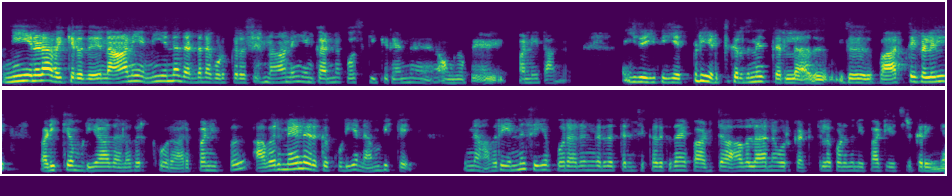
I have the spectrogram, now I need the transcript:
நீ என்னடா வைக்கிறது? நானே நீ என்ன தண்டனை கொடுக்கறது? நானே என் கண்ணை கொசக்கிக்கிறேன்னு அவங்க பண்ணிட்டாங்க. இது இது எப்படி எடுத்துக்கிறதுனே தெரியல. அது இது வார்த்தைகளில் படிக்க முடியாத அளவிற்கு ஒரு அர்ப்பணிப்பு. அவர் மேல இருக்கக்கூடிய நம்பிக்கை. இன்னும் அவர் என்ன செய்ய போறாருங்கிறத தெரிஞ்சுக்கிறதுக்கு தான் இப்ப அடுத்த ஆவலான ஒரு கட்டத்துல கொண்டு வந்து நிப்பாட்டி வச்சிருக்கிறீங்க.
